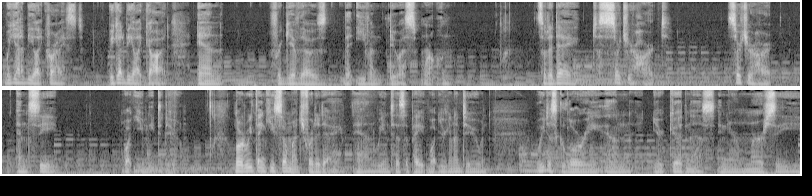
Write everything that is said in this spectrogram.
We got to be like Christ. We got to be like God and forgive those that even do us wrong. So today, just search your heart. Search your heart and see what you need to do. Lord, we thank you so much for today, and we anticipate what you're going to do. And we just glory in your goodness, in your mercy,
